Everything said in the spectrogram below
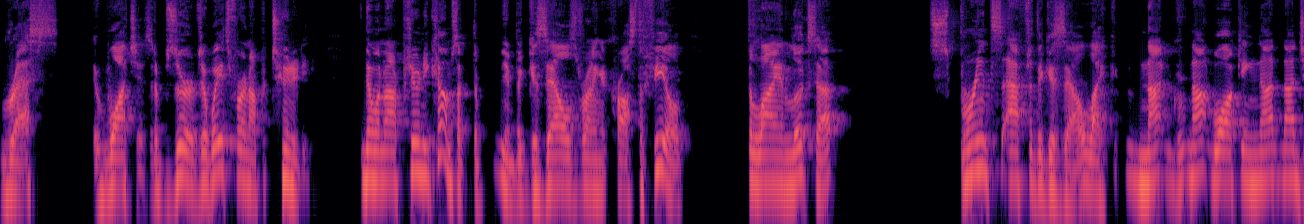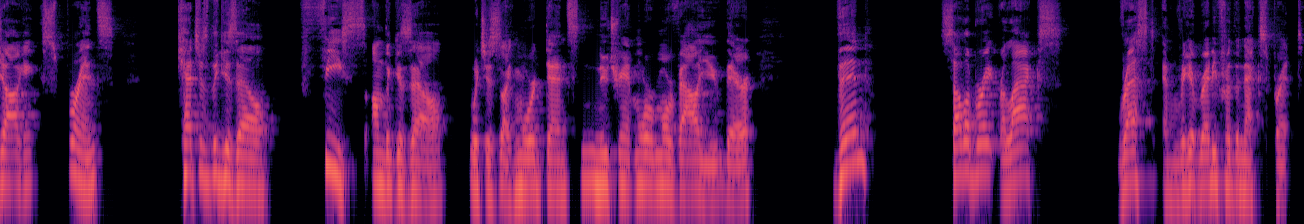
rests, it watches, it observes, it waits for an opportunity. And then when an opportunity comes, like the you know, the gazelle's running across the field, the lion looks up, sprints after the gazelle, like not not walking, not not jogging, sprints, catches the gazelle, feasts on the gazelle, which is like more dense nutrient, more more value there. Then celebrate, relax, rest and get ready for the next sprint.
